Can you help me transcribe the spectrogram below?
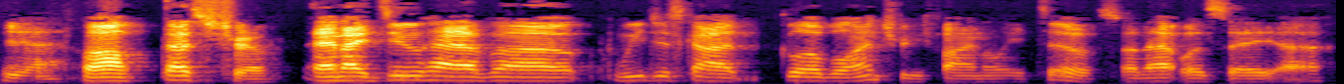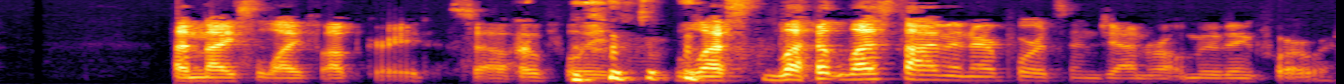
Yeah, well, that's true. And I do have. Uh, we just got global entry finally too, so that was a. Uh, a nice life upgrade. So hopefully less le- less time in airports in general moving forward.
